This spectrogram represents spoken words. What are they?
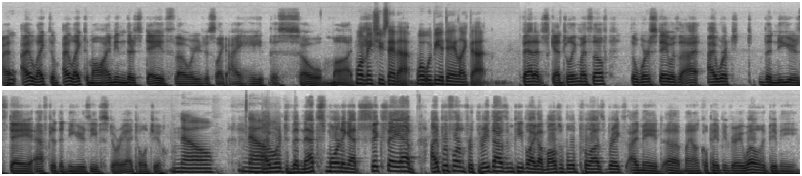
I, I liked them. I liked them all. I mean, there's days though where you're just like, I hate this so much. what makes you say that? What would be a day like that? bad at scheduling myself. The worst day was I I worked the New Year's Day after the New Year's Eve story I told you. No, no. I worked the next morning at 6 a.m. I performed for 3,000 people. I got multiple applause breaks. I made, uh, my uncle paid me very well. He paid me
